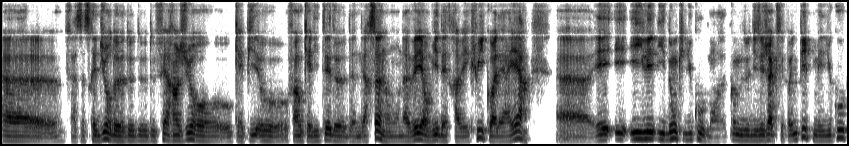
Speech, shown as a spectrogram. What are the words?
Euh, ça serait dur de, de, de, faire injure au, au, au, enfin, aux qualités d'Anderson. On avait envie d'être avec lui, quoi, derrière. Euh, et, et, il est donc du coup, bon, comme le disait Jacques, c'est pas une pipe, mais du coup,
